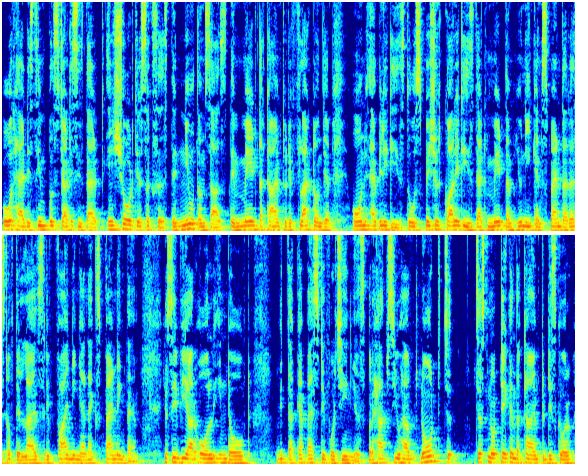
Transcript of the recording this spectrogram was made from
all had simple strategies that ensured their success. They knew themselves. They made the time to reflect on their own abilities, those special qualities that made them unique, and spend the rest of their lives refining and expanding them. You see, we are all endowed with the capacity for genius. Perhaps you have not ju- just not taken the time to discover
